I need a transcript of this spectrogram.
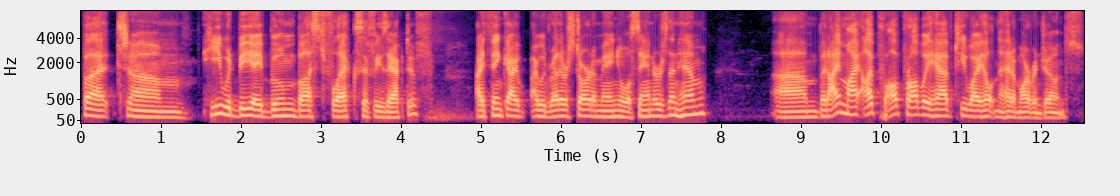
but um, he would be a boom bust flex if he's active. I think I, I would rather start Emmanuel Sanders than him. Um, but I might I, I'll probably have T.Y. Hilton ahead of Marvin Jones.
